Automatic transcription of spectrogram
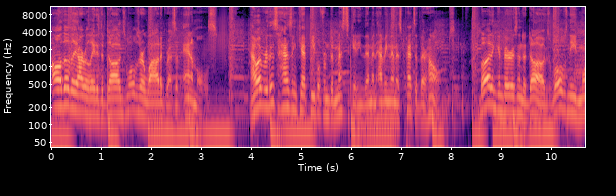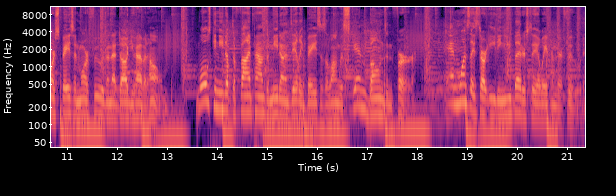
Although they are related to dogs, wolves are wild, aggressive animals. However, this hasn't kept people from domesticating them and having them as pets at their homes. But in comparison to dogs, wolves need more space and more food than that dog you have at home. Wolves can eat up to 5 pounds of meat on a daily basis along with skin, bones, and fur. And once they start eating, you better stay away from their food.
